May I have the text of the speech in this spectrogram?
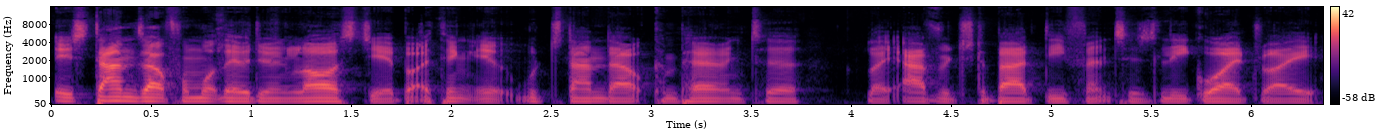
it stands out from what they were doing last year, but I think it would stand out comparing to like average to bad defenses league wide. Right,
